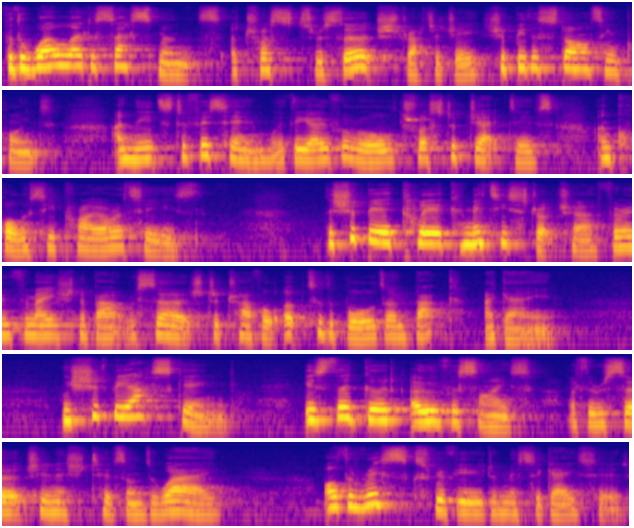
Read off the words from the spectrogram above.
For the well-led assessments, a trust's research strategy should be the starting point and needs to fit in with the overall trust objectives and quality priorities. There should be a clear committee structure for information about research to travel up to the board and back again. We should be asking Is there good oversight of the research initiatives underway? Are the risks reviewed and mitigated?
